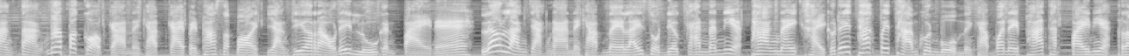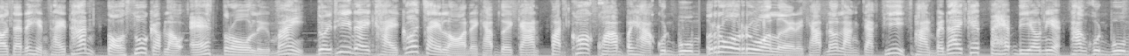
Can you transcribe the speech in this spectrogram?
ต่างๆ มาประกอบกันนะครับกลายเป็นภาพสปอยอย่างที่เราได้รู้กันไปนะ แล้วหลังจากนั้นนะครับในไลฟ์สดเดียวกันนั้นเนี่ยทางนายไข่ก็ได้ทักไปถามคุณบูมนะครับว่าในพาร์ทถัดไปเนี่ยเราจะได้เห็นไททันต่อสู้กับเหล่าแอสโตรหรือไม่ โดยที่นายไข่ก็ใจร้อนนะครับโดยการปัดข้อความไปหาคุณบูมรัวๆเลยนะครับแล้วหลังจากที่ผ่านไปได้แค่แป๊บเดียวเนี่ยทางคุณบูม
